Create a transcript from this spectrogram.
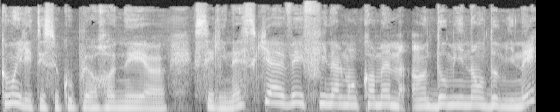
Comment il était ce couple René-Céline Est-ce qu'il y avait finalement quand même un dominant-dominé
